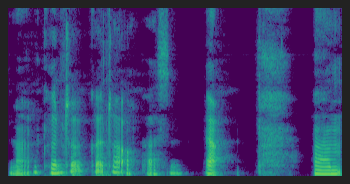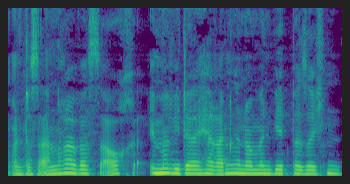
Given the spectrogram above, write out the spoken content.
Nein, könnte, könnte auch passen. Ja. Ähm, und das andere, was auch immer wieder herangenommen wird bei solchen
